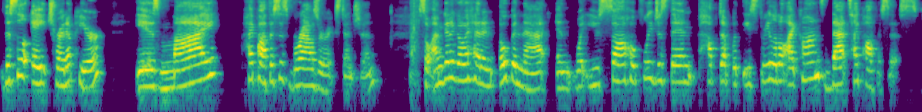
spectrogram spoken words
this little H right up here is my hypothesis browser extension. So I'm going to go ahead and open that. And what you saw hopefully just then popped up with these three little icons, that's hypothesis.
